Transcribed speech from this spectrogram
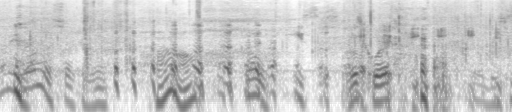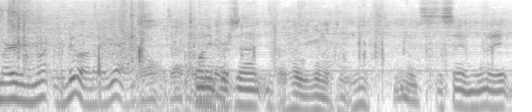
How do you run this sucker? then? I don't know. That was quick. Be smarter than what you're doing, I guess. Oh, is that how Twenty you're gonna- percent. That's how you're gonna, It's the same weight.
